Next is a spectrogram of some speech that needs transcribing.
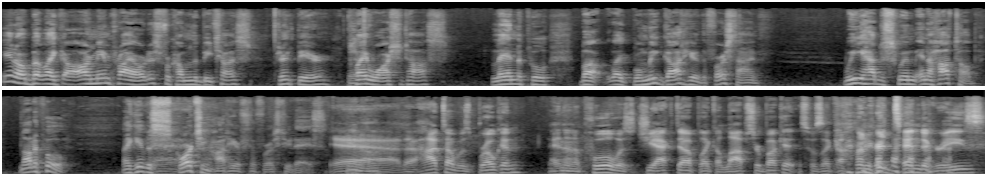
you know, but like our main priorities for coming to the beach house, drink beer, play wash toss, lay in the pool. But like when we got here the first time, we had to swim in a hot tub, not a pool. Like it was scorching hot here for the first two days. you know? Yeah, the hot tub was broken, and then the pool was jacked up like a lobster bucket. So it was like 110 degrees.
